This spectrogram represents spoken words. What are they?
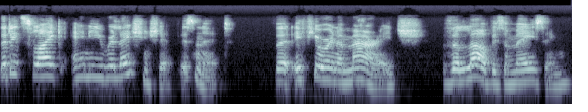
that it's like any relationship, isn't it? That if you're in a marriage, the love is amazing,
